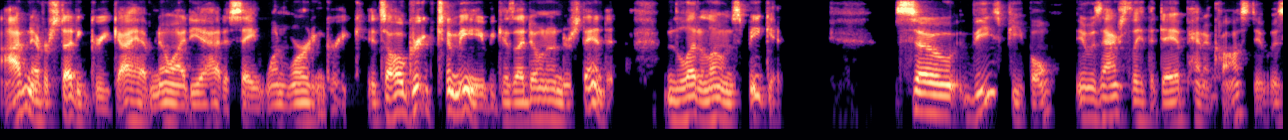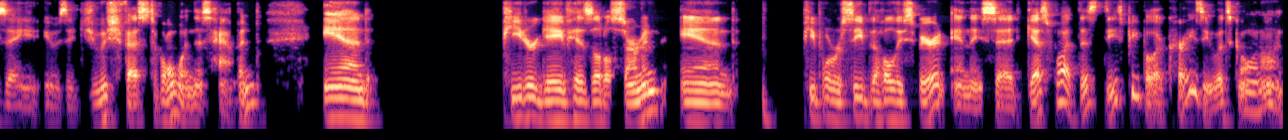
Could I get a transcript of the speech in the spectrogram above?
I've never studied Greek. I have no idea how to say one word in Greek. It's all Greek to me because I don't understand it, let alone speak it. So these people, it was actually the day of Pentecost. It was a it was a Jewish festival when this happened. And Peter gave his little sermon and people received the Holy Spirit and they said, "Guess what? This these people are crazy. What's going on?"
